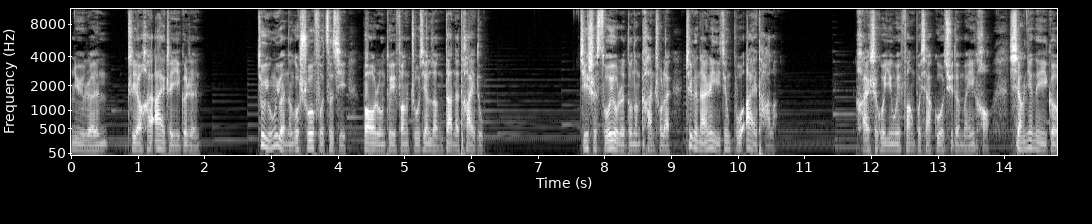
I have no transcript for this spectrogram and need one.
女人只要还爱着一个人，就永远能够说服自己包容对方逐渐冷淡的态度。即使所有人都能看出来这个男人已经不爱她了，还是会因为放不下过去的美好，想念那一个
